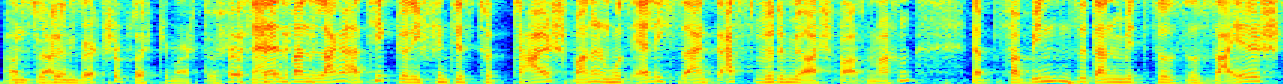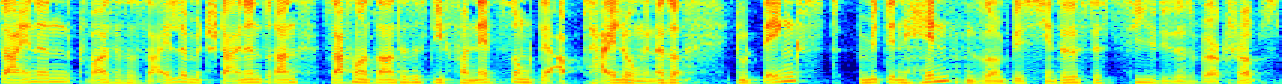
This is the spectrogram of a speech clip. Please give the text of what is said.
Hast und du sagt, den Workshop gleich gemacht? Oder? Nein, das war ein langer Artikel und ich finde das total spannend und muss ehrlich sagen, das würde mir auch Spaß machen. Da verbinden sie dann mit so, so Seilsteinen, quasi so Seile mit Steinen dran, Sachen und sagen, das ist die Vernetzung der Abteilungen. Also du denkst mit den Händen so ein bisschen, das ist das Ziel dieses Workshops.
